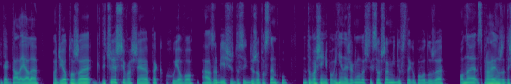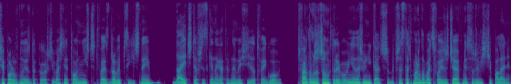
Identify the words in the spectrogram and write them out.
i tak dalej, ale chodzi o to, że gdy czujesz się właśnie tak chujowo, a zrobiłeś już dosyć dużo postępu, no to właśnie nie powinieneś oglądać tych social mediów z tego powodu, że one sprawiają, że ty się porównujesz do kogoś i właśnie to niszczy twoje zdrowie psychiczne i daje ci te wszystkie negatywne myśli do twojej głowy. Czwartą rzeczą, której powinieneś unikać, żeby przestać marnować swoje życie, jest oczywiście palenie.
